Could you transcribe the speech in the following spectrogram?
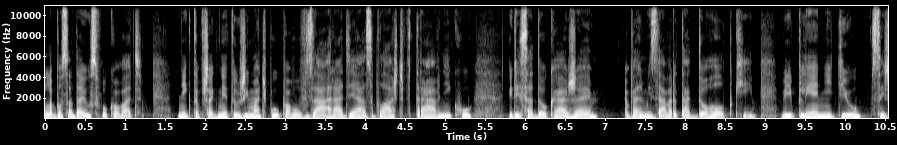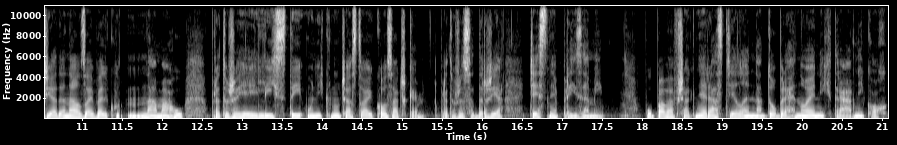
lebo sa dajú sfukovať. Nikto však netúži mať púpavu v záhrade a zvlášť v trávniku, kde sa dokáže veľmi zavrtať do hĺbky. Vyplieniť ju si žiada naozaj veľkú námahu, pretože jej listy uniknú často aj kosačke, pretože sa držia tesne pri zemi. Púpava však nerastie len na dobre hnojených trávnikoch.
